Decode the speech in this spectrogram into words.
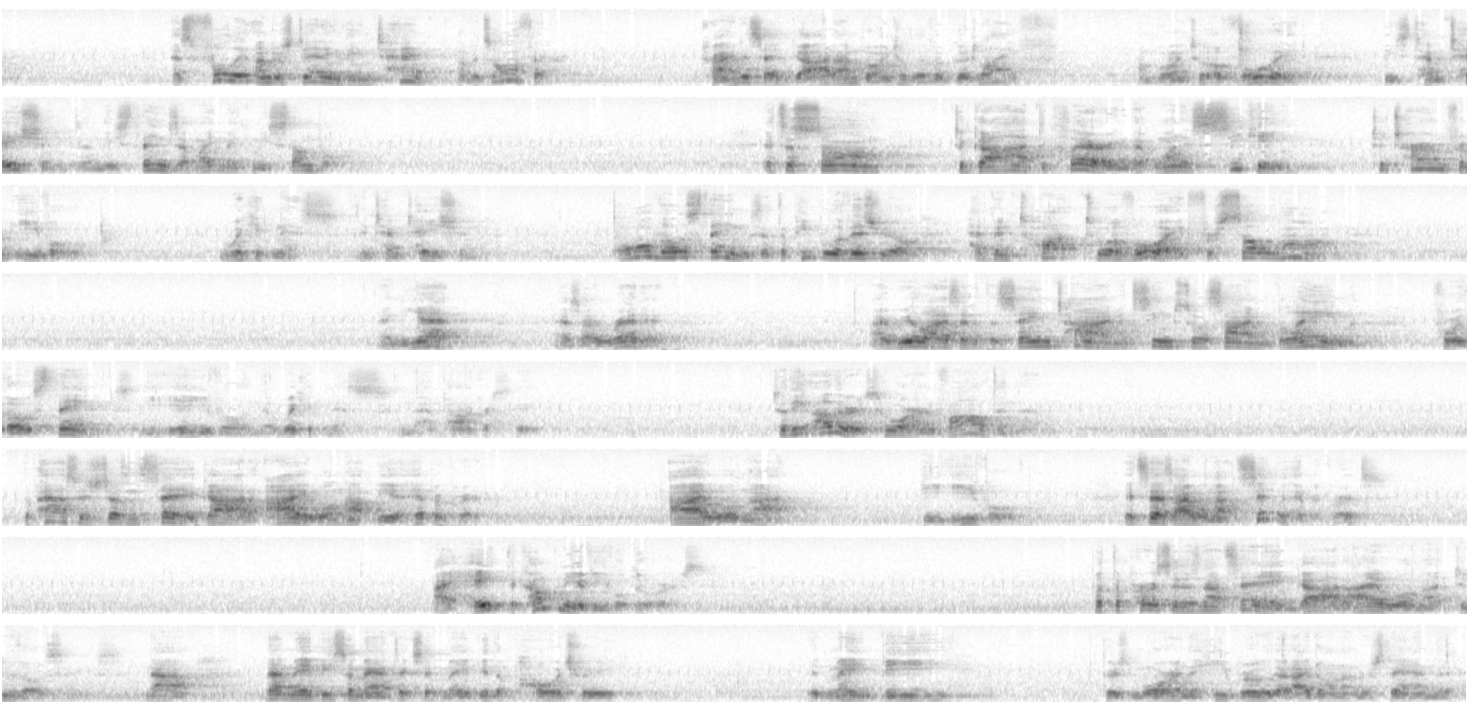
as fully understanding the intent of its author, trying to say, God, I'm going to live a good life. I'm going to avoid these temptations and these things that might make me stumble. It's a song to God declaring that one is seeking to turn from evil, wickedness, and temptation. All those things that the people of Israel had been taught to avoid for so long. And yet, as I read it, I realize that at the same time it seems to assign blame for those things, the evil and the wickedness and the hypocrisy, to the others who are involved in them. The passage doesn't say, God, I will not be a hypocrite. I will not be evil. It says, I will not sit with hypocrites. I hate the company of evildoers. But the person is not saying, God, I will not do those things. Now, that may be semantics, it may be the poetry, it may be there's more in the Hebrew that I don't understand that,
